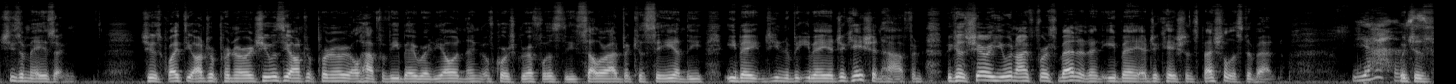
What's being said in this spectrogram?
she's amazing. She was quite the entrepreneur, and she was the entrepreneurial half of eBay Radio, and then of course Griff was the seller advocacy and the eBay you know, the eBay education half. And because Sherry, you and I first met at an eBay education specialist event, Yes. which is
